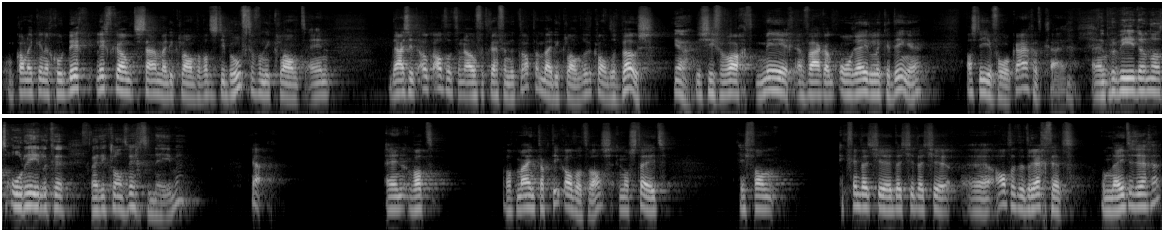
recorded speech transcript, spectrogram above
hoe kan ik in een goed licht, licht komen te staan bij die klant? En Wat is die behoefte van die klant? En daar zit ook altijd een overtreffende trap in bij die klant. Want de klant is boos. Ja, Dus die verwacht meer en vaak ook onredelijke dingen... als die je voor elkaar gaat krijgen. en En, probeer je dan dat onredelijke bij die klant weg te nemen? ja. En wat, wat mijn tactiek altijd was, en nog steeds, is van, ik vind dat je, dat je, dat je eh, altijd het recht hebt om nee te zeggen.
